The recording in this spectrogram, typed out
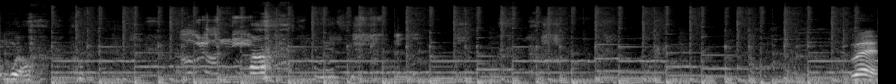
어 뭐야? 아 우리 언니. 아. 왜?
